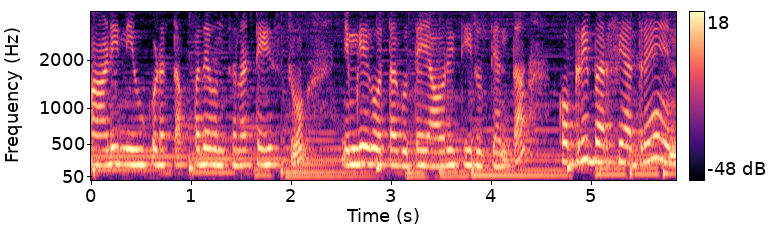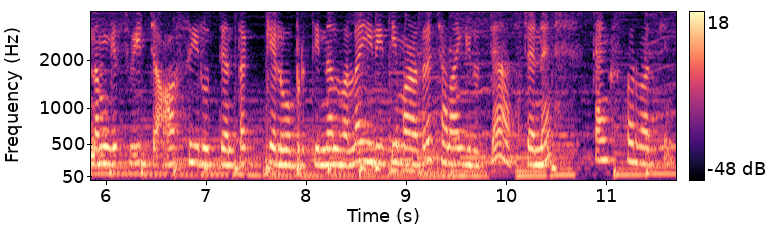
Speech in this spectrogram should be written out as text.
ಮಾಡಿ ನೀವು ಕೂಡ ತಪ್ಪದೇ ಒಂದು ಸಲ ಟೇಸ್ಟು ನಿಮಗೆ ಗೊತ್ತಾಗುತ್ತೆ ಯಾವ ರೀತಿ ಇರುತ್ತೆ ಅಂತ. ಕೊಬ್ಬರಿ ಬರ್ಫಿ ಆದರೆ ನಮಗೆ ಸ್ವೀಟ್ ಜಾಸ್ತಿ ಇರುತ್ತೆ ಅಂತ ಕೆಲವೊಬ್ರು ತಿನ್ನಲ್ವಲ್ಲ, ಈ ರೀತಿ ಮಾಡಿದ್ರೆ ಚೆನ್ನಾಗಿರುತ್ತೆ ಅಷ್ಟೇ ಥ್ಯಾಂಕ್ಸ್ ಫಾರ್ ವಾಚಿಂಗ್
